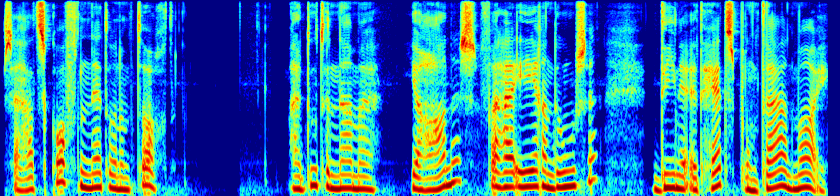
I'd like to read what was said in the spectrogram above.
Ze had skoften net door hem tocht. Maar doet de namen Johannes voor haar eer doen ze, dienen het het spontaan mooi.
